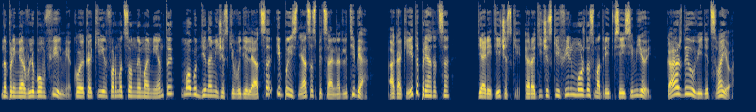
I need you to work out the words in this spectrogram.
Например, в любом фильме кое-какие информационные моменты могут динамически выделяться и поясняться специально для тебя, а какие-то прятаться. Теоретически, эротический фильм можно смотреть всей семьей, каждый увидит свое.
